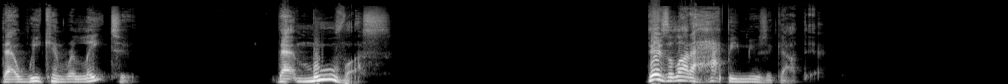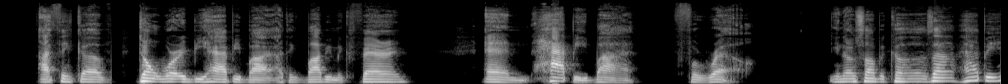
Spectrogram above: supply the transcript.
that we can relate to, that move us. There's a lot of happy music out there. I think of Don't Worry, Be Happy by, I think, Bobby McFerrin and Happy by Pharrell. You know what I'm saying? Because I'm happy.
